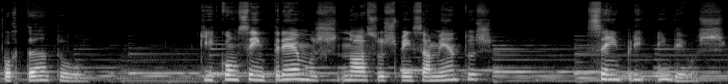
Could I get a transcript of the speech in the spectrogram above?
Portanto, que concentremos nossos pensamentos sempre em Deus.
